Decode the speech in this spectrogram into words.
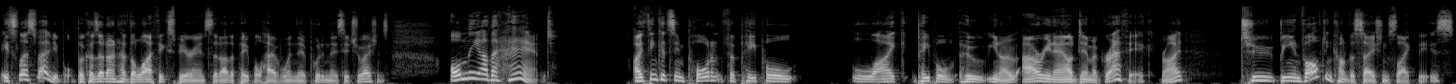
it's less valuable because I don't have the life experience that other people have when they're put in these situations. On the other hand, I think it's important for people like people who, you know, are in our demographic, right, to be involved in conversations like this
